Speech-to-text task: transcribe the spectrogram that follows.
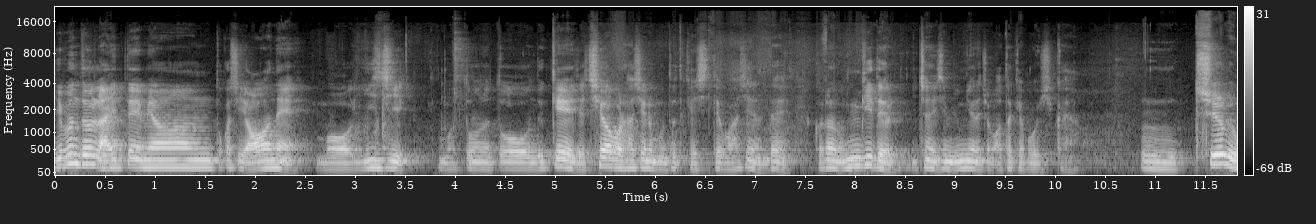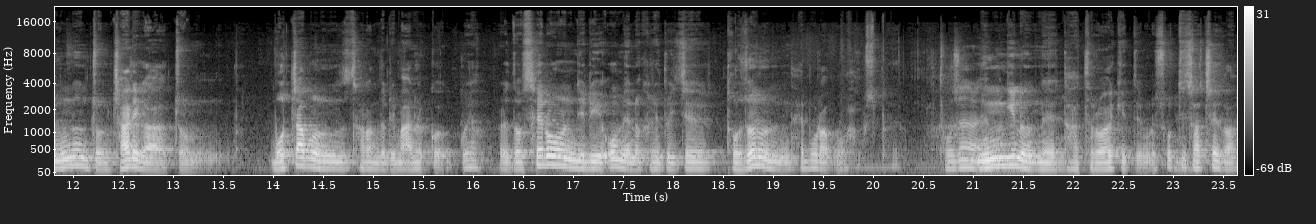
이분들 나이대면 똑같이 연애, 뭐 이직, 뭐 또는 또 늦게 이제 취업을 하시는 분들도 계실 테고 하시는데 그런 운기들 2026년에 좀 어떻게 보이실까요? 음, 취업의 운은 좀 자리가 좀 못 잡은 사람들이 많을 것 같고요. 그래도 새로운 일이 오면은 그래도 이제 도전은 해보라고 하고 싶어요. 도전을 운기는 네, 다 들어와 있기 때문에 소띠 자체가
